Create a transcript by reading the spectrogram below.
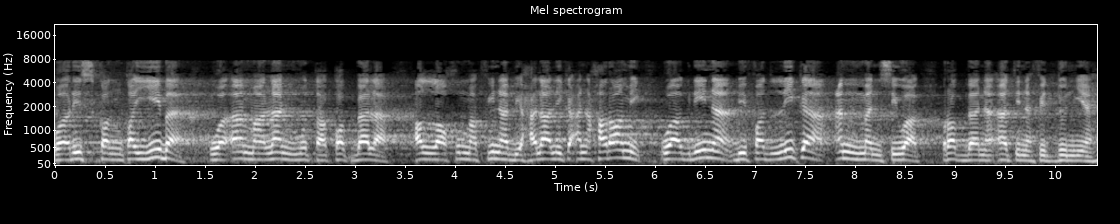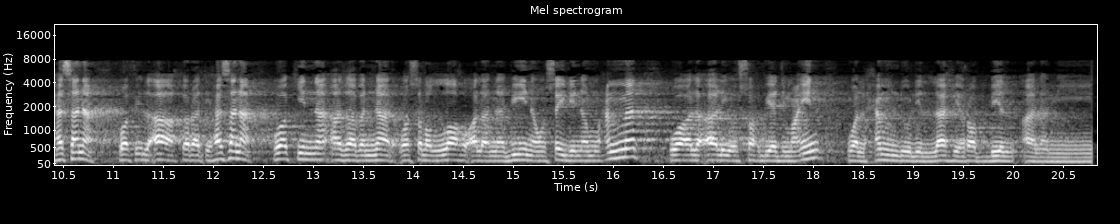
wa rizqan tayyiba wa amalan mutaqabbala Allahumma fina bihalalika an haramik wa aghnina bifadlika amman siwak Rabbana atina fid dunya hasanah wa fil akhirati hasanah wa qina adzaban nar wa sallallahu ala nabiyyina wa sayyidina Muhammad wa ala alihi wa sahbihi ajmain walhamdulillahi rabbil alamin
